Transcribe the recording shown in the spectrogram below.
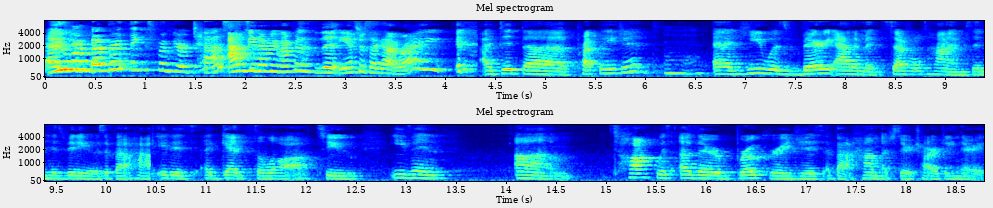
As you remember things from your test I mean, I remember the answers I got right. I did the prep agent, Mhm. and he was very adamant several times in his videos about how it is against the law to even um, talk with other brokerages about how much they're charging their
